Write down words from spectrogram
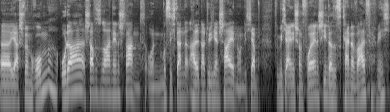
äh, ja, schwimm rum oder schaff es noch an den Strand und muss sich dann halt natürlich entscheiden. Und ich habe für mich eigentlich schon vorher entschieden, dass es keine Wahl für mich,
